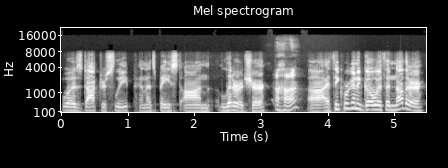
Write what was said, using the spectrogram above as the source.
was Doctor Sleep, and that's based on literature, Uh huh. uh, I think we're going to go with another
